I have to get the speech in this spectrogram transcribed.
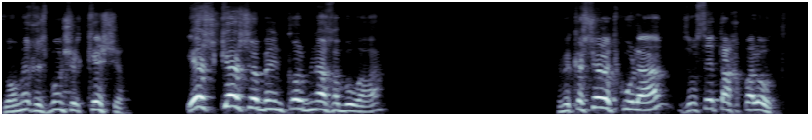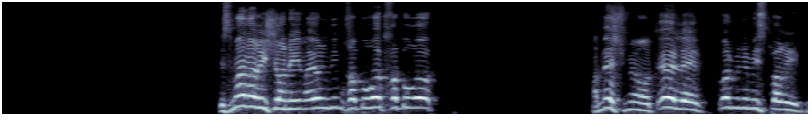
זה אומר חשבון של קשר. יש קשר בין כל בני החבורה, ומקשר את כולם, זה עושה את ההכפלות. בזמן הראשונים היו לומדים חבורות חבורות. חמש מאות, אלף, כל מיני מספרים.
